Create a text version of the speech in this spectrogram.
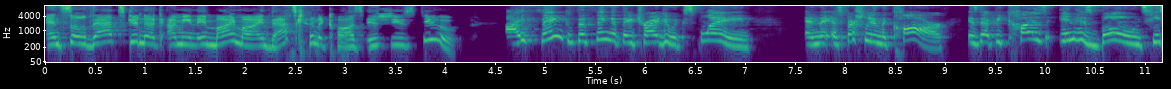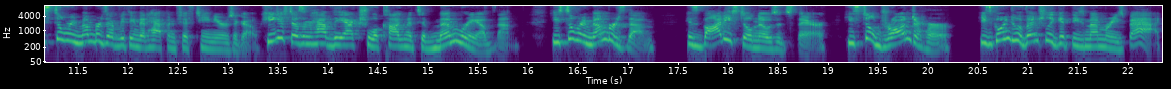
And so that's gonna, I mean, in my mind, that's gonna cause issues too. I think the thing that they tried to explain, and they, especially in the car, is that because in his bones, he still remembers everything that happened 15 years ago. He just doesn't have the actual cognitive memory of them. He still remembers them. His body still knows it's there. He's still drawn to her. He's going to eventually get these memories back.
